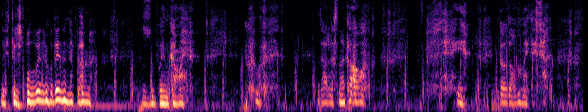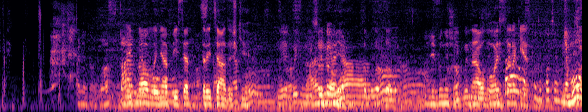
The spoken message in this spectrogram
десь 3,5 години, напевно, з зупинками. Зараз на каву і додому митися. Відновлення після тридцяточки. Ну якби не 40 то було б добре. Якби не що? Якби не у когось це ракет. Не, мул,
